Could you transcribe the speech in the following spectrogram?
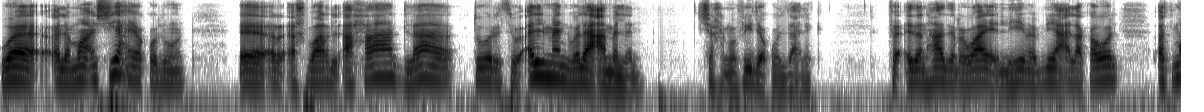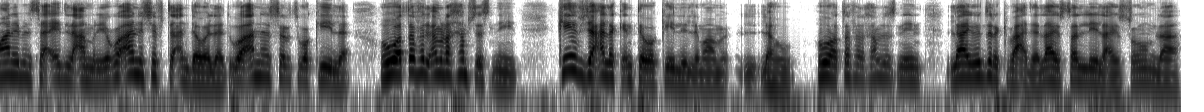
وعلماء الشيعة يقولون أخبار الآحاد لا تورث علما ولا عملا. الشيخ المفيد يقول ذلك. فإذا هذه الرواية اللي هي مبنية على قول عثمان بن سعيد العمري يقول أنا شفت عنده ولد وأنا صرت وكيله هو طفل عمره خمس سنين. كيف جعلك أنت وكيل للإمام له؟ هو طفل خمس سنين لا يدرك بعده لا يصلي لا يصوم لا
